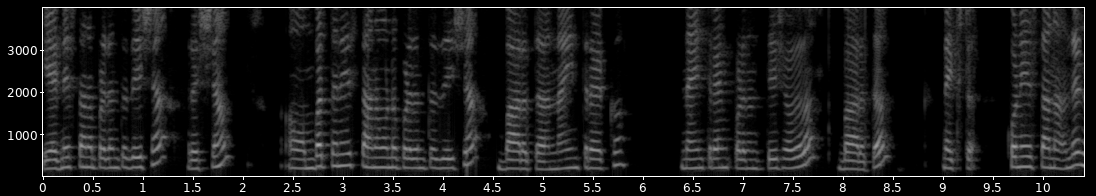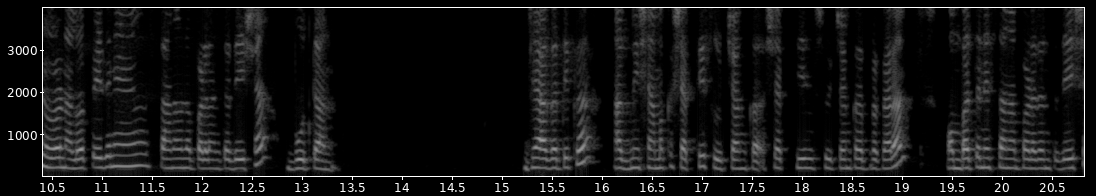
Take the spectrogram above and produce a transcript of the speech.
ಎರಡನೇ ಸ್ಥಾನ ಪಡೆದಂತ ದೇಶ ರಷ್ಯಾ ಒಂಬತ್ತನೇ ಸ್ಥಾನವನ್ನು ಪಡೆದಂತ ದೇಶ Bharata. Ninth rank ninth rank ಪಡೆದಂತ ದೇಶ ಭಾರತ. ನೆಕ್ಸ್ಟ್ ಕೊನೆಯ ಸ್ಥಾನ ಅಂದ್ರೆ ನೂರ ನಲವತ್ತೈದನೇ ಸ್ಥಾನವನ್ನು ಪಡೆದಂತ ದೇಶ ಭೂತಾನ್. ಜಾಗತಿಕ ಅಗ್ನಿಶಾಮಕ ಶಕ್ತಿ ಸೂಚ್ಯಂಕ, ಶಕ್ತಿ ಸೂಚ್ಯಂಕದ ಪ್ರಕಾರ ಒಂಬತ್ತನೇ ಸ್ಥಾನ ಪಡೆದಂತ ದೇಶ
